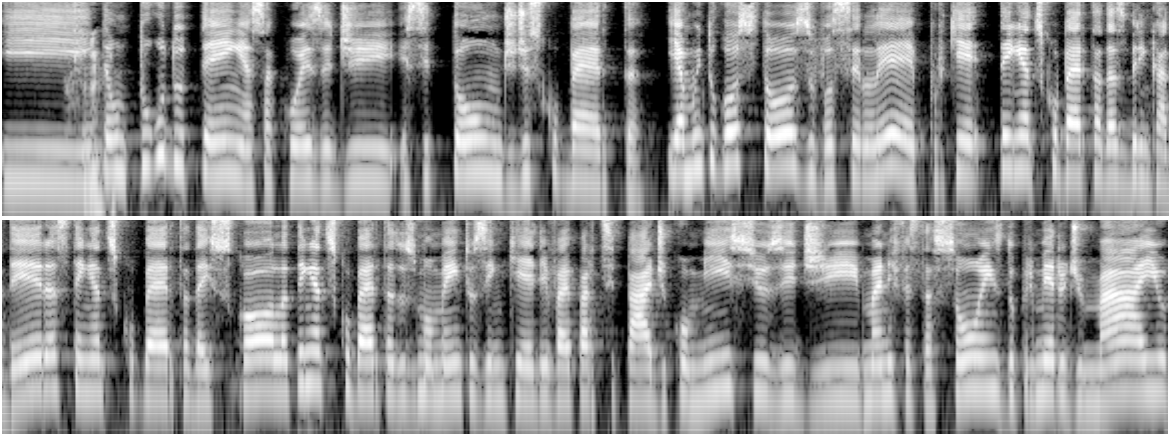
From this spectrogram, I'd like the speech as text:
E então tudo tem essa coisa de esse tom de descoberta. E é muito gostoso você ler, porque tem a descoberta das brincadeiras, tem a descoberta da escola, tem a descoberta dos momentos em que ele vai participar de comícios e de manifestações do primeiro de maio,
